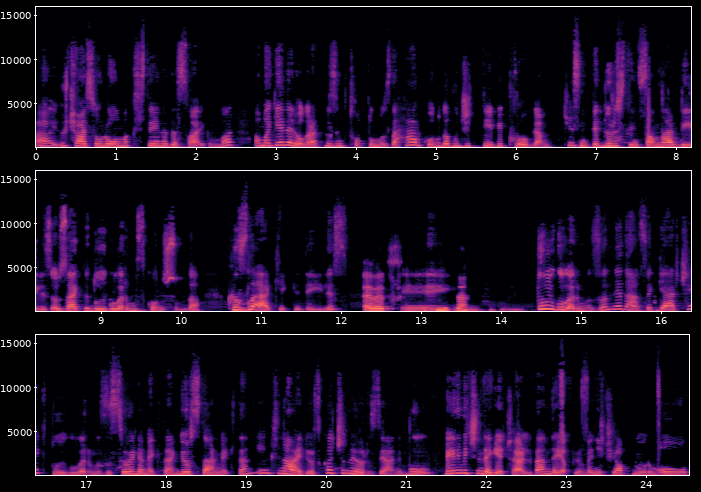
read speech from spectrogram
Ha, Üç ay sonra olmak isteyene de saygım var. Ama genel olarak bizim toplumumuzda her konuda bu ciddi bir problem. Kesinlikle dürüst insanlar değiliz. Özellikle duygularımız konusunda. Kızlı erkekli değiliz. Evet Ee, kesinlikle. duygularımızı nedense gerçek duygularımızı söylemekten, göstermekten imtina ediyoruz. Kaçınıyoruz yani. Bu benim için de geçerli. Ben de yapıyorum. Ben hiç yapmıyorum. O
